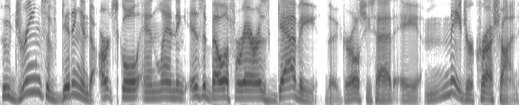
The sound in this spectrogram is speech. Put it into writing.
who dreams of getting into art school and landing Isabella Ferreira's Gabby, the girl she's had a major crush on.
